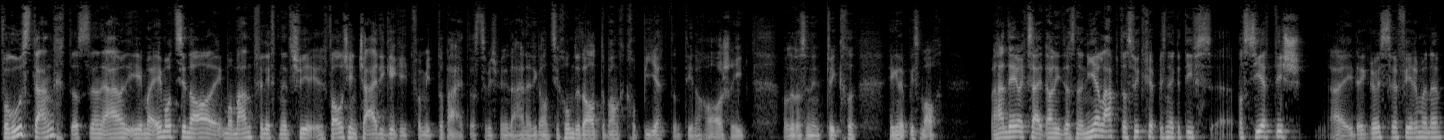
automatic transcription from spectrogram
vorausdenkt, dass es dann auch immer emotional im Moment vielleicht nicht falsche Entscheidungen gibt von Mitarbeitern, dass zum Beispiel nicht einer die ganze Kundendatenbank kopiert und die nachher anschreibt oder dass ein Entwickler irgendetwas macht. Wir haben ehrlich gesagt, habe ich das noch nie erlebt, dass wirklich etwas Negatives äh, passiert ist äh, in den größeren Firmen.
